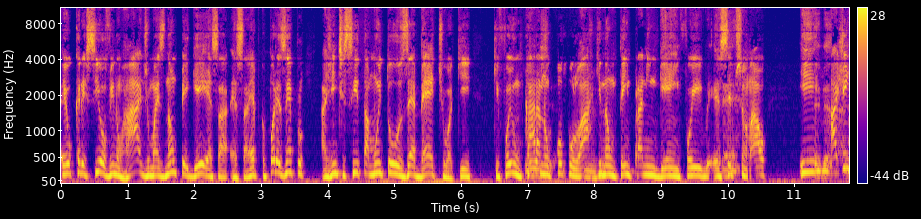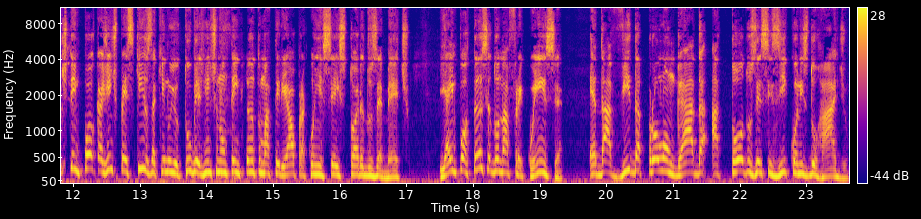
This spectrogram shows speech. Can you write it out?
Eu cresci ouvindo rádio, mas não peguei essa, essa época. Por exemplo, a gente cita muito o Zé Bétio aqui, que foi um cara no popular que não tem pra ninguém, foi excepcional. É E verdade. a gente tem pouca, a gente pesquisa aqui no YouTube, a gente não tem tanto material pra conhecer a história do Zé Bétio. E a importância do Na Frequência é dar vida prolongada a todos esses ícones do rádio.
